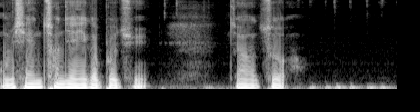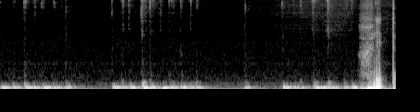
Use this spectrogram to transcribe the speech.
我们先创建一个布局，叫做 head。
